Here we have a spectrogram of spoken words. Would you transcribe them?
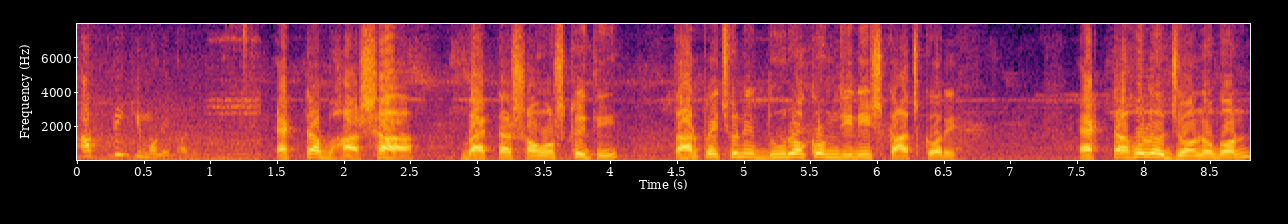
আপনি কি মনে করেন? একটা ভাষা বা একটা সংস্কৃতি তার পেছনে দু রকম জিনিস কাজ করে। একটা হলো জনগণ,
